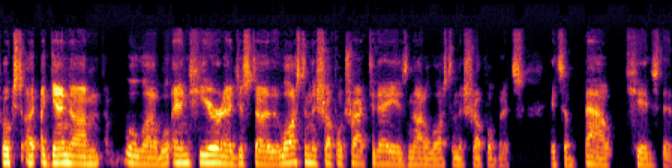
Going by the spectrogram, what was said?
Folks uh, again um, we'll uh, we'll end here and i just uh, the lost in the shuffle track today is not a lost in the shuffle but it's it's about kids that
